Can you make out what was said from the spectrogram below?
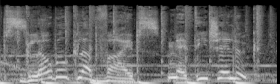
Vibes. Global Club Vibes met DJ Luc.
